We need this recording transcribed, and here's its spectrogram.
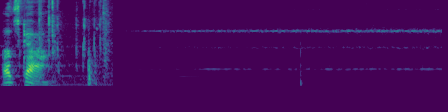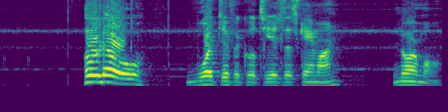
Let's go. Oh no! What difficulty is this game on? Normal.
